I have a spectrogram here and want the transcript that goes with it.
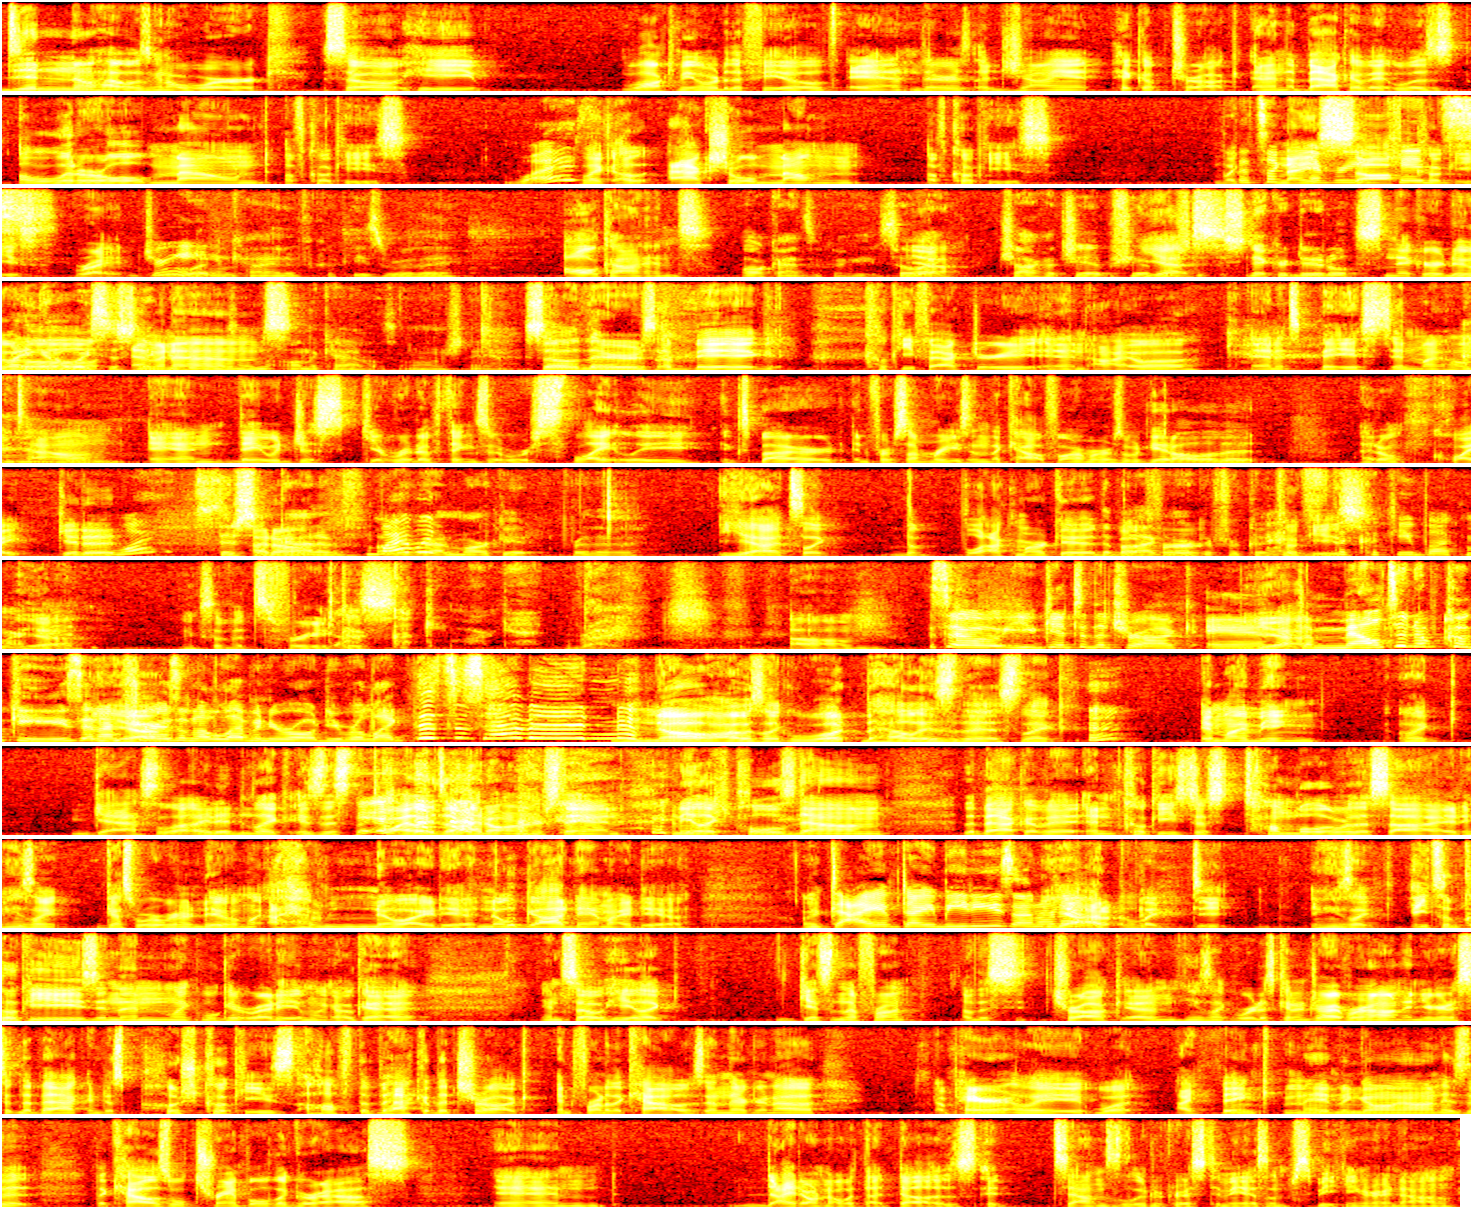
didn't know how it was gonna work, so he walked me over to the field, and there's a giant pickup truck, and in the back of it was a literal mound of cookies, what? like an actual mountain of cookies, like, That's like nice every soft kid's cookies, right? dream. What kind of cookies were they? All kinds, All kinds of cookies. So Yeah. like chocolate chip, sugar, Yes. sn- snickerdoodle. snickerdoodle, Why are you gonna waste the M and snickerdoodles on, M's. on the cows? I don't understand. So there's a big cookie factory in Iowa, and it's based in my hometown. Oh. And they would just get rid of things that were slightly expired, and for some reason the cow farmers would get all of it. I don't quite get it. what? There's some kind of Why would- underground market for the Yeah, it's like the black market, The but black for, market for cookies. cookies. The cookie black market. Yeah, except it's free because cookie market. right. Um, So you get to the truck and Yeah. there's a mountain of cookies, and I'm Yeah. sure as an 11 year old you were like, "This is heaven." no, I was like, what the hell is this? Like, am I being like gaslighted? Like, is this the Twilight Zone? I don't understand. And he like pulls down the back of it, and cookies just tumble over the side. And he's like, guess what we're gonna do? I'm like, I have no idea, no goddamn idea. Like, Die of diabetes? I don't yeah, know. don't- like, and he's like, eat some cookies, and then like we'll get ready. I'm like, okay. And so he like gets in the front of the truck, and he's like, we're just gonna drive around, and you're gonna sit in the back and just push cookies off the back of the truck in front of the cows, and they're gonna. Apparently, what I think may have been going on is that the cows will trample the grass, and I don't know what that does. It sounds ludicrous to me as I'm speaking right now.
